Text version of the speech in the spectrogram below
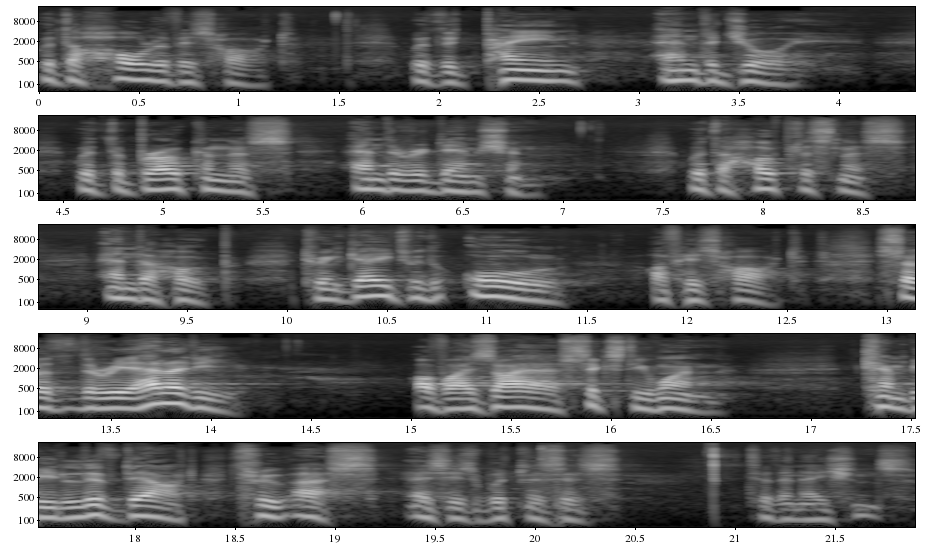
with the whole of his heart, with the pain and the joy, with the brokenness and the redemption, with the hopelessness and the hope, to engage with all of his heart. So the reality of Isaiah 61 can be lived out through us as his witnesses to the nations.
